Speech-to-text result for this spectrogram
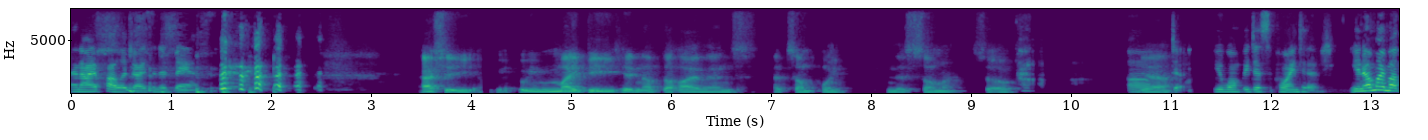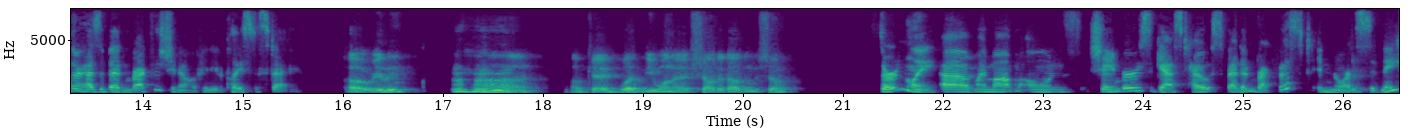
and I apologize in advance. actually, we might be hitting up the Highlands at some point in this summer. So oh, yeah, you won't be disappointed. You know, my mother has a bed and breakfast. You know, if you need a place to stay. Oh, really? Mm-hmm. Ah, okay. What you want to shout it out in the show? Certainly. Uh, My mom owns Chambers Guest House Bed and Breakfast in North okay. Sydney.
